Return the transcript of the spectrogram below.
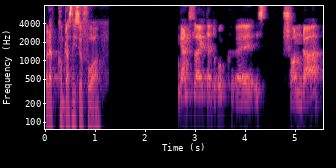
oder kommt das nicht so vor? Ein ganz leichter Druck äh, ist schon da.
